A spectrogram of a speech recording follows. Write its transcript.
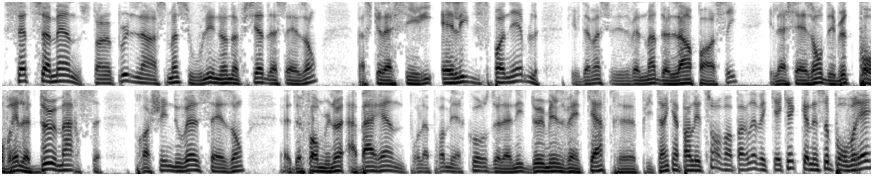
cette semaine, c'est un peu le lancement, si vous voulez, non officiel de la saison, parce que la série, elle est disponible. Puis évidemment, c'est les événements de l'an passé. Et la saison débute pour vrai le 2 mars prochain, nouvelle saison euh, de Formule 1 à Bahreïn pour la première course de l'année 2024. Euh, Puis tant qu'à parler de ça, on va en parler avec quelqu'un qui connaît ça pour vrai.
